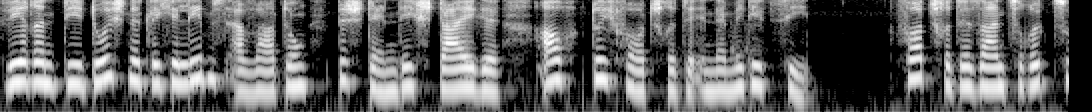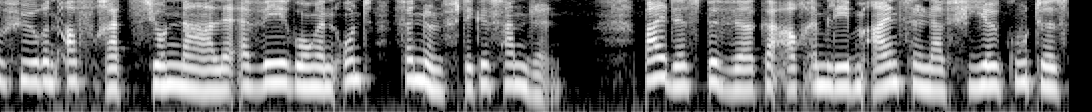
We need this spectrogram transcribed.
während die durchschnittliche Lebenserwartung beständig steige, auch durch Fortschritte in der Medizin. Fortschritte seien zurückzuführen auf rationale Erwägungen und vernünftiges Handeln. Beides bewirke auch im Leben Einzelner viel Gutes,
